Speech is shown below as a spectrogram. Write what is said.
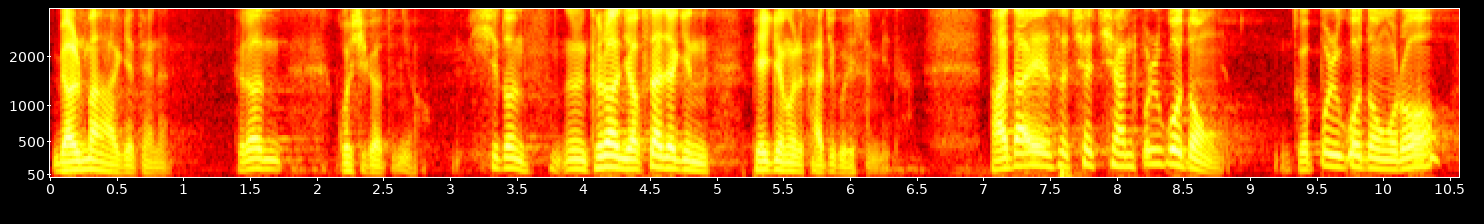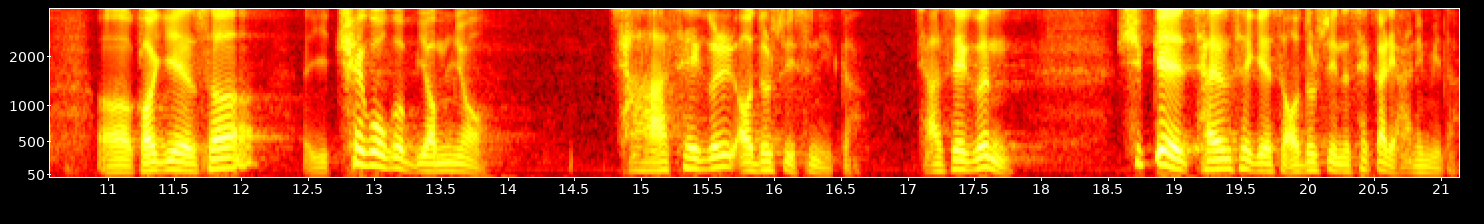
멸망하게 되는 그런 곳이거든요. 시돈은 그런 역사적인 배경을 가지고 있습니다. 바다에서 채취한 뿔고동 그 뿔고동으로 어, 거기에서 이 최고급 염료 자색을 얻을 수 있으니까 자색은 쉽게 자연 세계에서 얻을 수 있는 색깔이 아닙니다.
